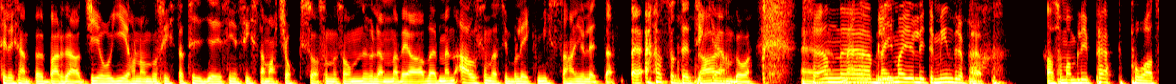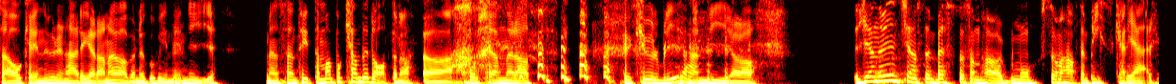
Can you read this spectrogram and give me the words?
till exempel Bardghji och ge honom de sista tio i sin sista match också. Som, som nu lämnar vi över. Men all sån där symbolik missar han ju lite. Eh, Alltså det tycker Ja, ja. jag ändå. Sen men- eh, blir men- man ju lite mindre pepp. Alltså man blir pepp på att säga, okej, nu är den här eran över. Nu går vi in i en ny. Men sen tittar man på kandidaterna och känner att hur kul blir det här nya? Genuint känns den bästa som Högmo som har haft en pisskarriär.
